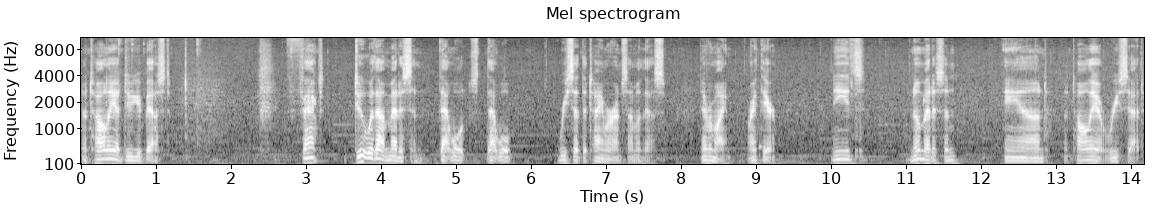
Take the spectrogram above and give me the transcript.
Natalia, do your best. Fact, do it without medicine. That will that will reset the timer on some of this. Never mind. Right there. Needs no medicine and Natalia reset.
